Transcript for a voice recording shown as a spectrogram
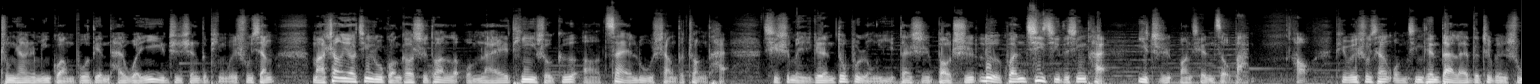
中央人民广播电台文艺之声的品味书香。马上要进入广告时段了，我们来听一首歌啊，在路上的状态。其实每一个人都不容易，但是保持乐观积极的心态，一直往前走吧。好，品味书香，我们今天带来的这本书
